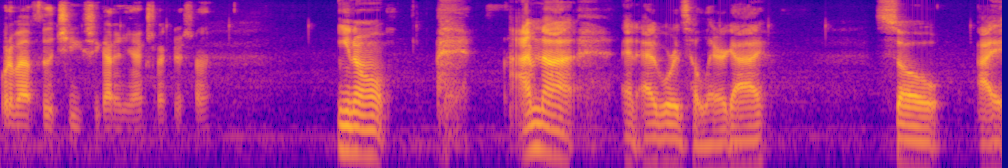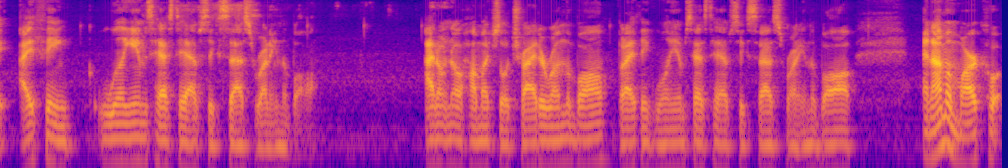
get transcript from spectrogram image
What about for the Chiefs? You got any X factors? Huh? You know, I'm not an Edwards Helaire guy. So I I think Williams has to have success running the ball. I don't know how much they'll try to run the ball, but I think Williams has to have success running the ball. And I'm a Marco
